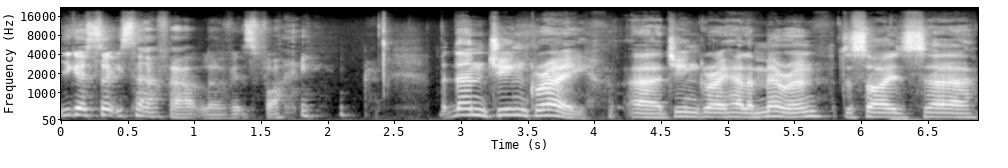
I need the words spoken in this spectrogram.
you go sort yourself out, love. It's fine. But then Jean Grey, uh, Jean Grey Helen Mirren, decides uh,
